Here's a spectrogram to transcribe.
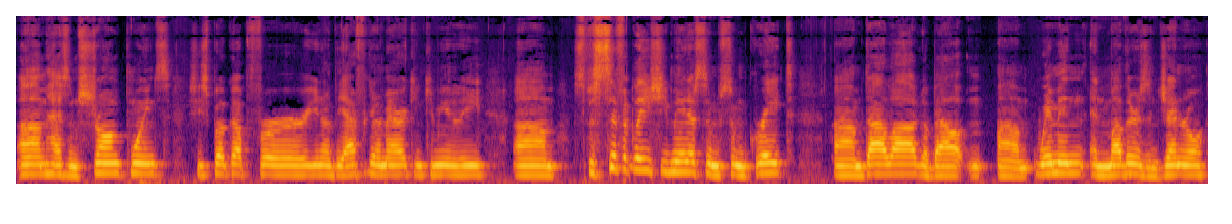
um, has some strong points. She spoke up for you know the African American community. Um, specifically, she made us some some great um, dialogue about um, women and mothers in general.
